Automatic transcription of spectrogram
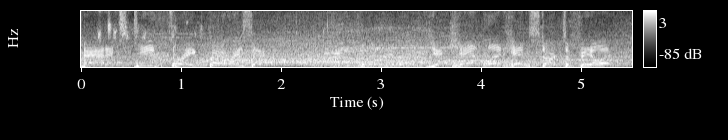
Maddox deep three, buries it. You can't let him start to feel it.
